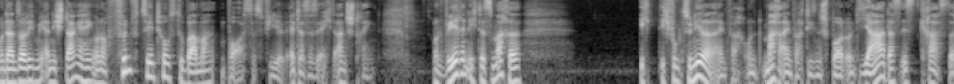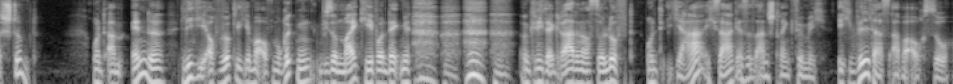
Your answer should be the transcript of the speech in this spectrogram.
und dann soll ich mich an die Stange hängen und noch 15 Toast to Bar machen. Boah, ist das viel. Das ist echt anstrengend. Und während ich das mache, ich, ich funktioniere dann einfach und mache einfach diesen Sport. Und ja, das ist krass, das stimmt. Und am Ende liege ich auch wirklich immer auf dem Rücken wie so ein Maikäfer und denke mir, und kriegt er gerade noch so Luft. Und ja, ich sage, es ist anstrengend für mich. Ich will das aber auch so.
